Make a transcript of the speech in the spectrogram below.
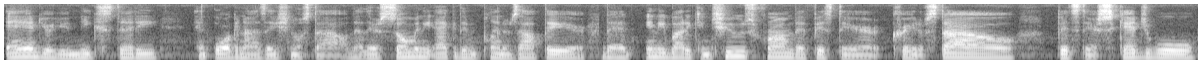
and your unique study and organizational style. Now, there's so many academic planners out there that anybody can choose from that fits their creative style, fits their schedule,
